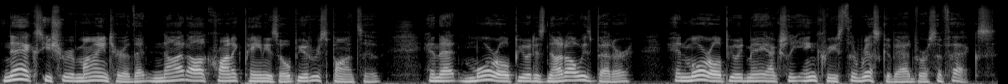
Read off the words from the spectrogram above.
Next, you should remind her that not all chronic pain is opioid responsive and that more opioid is not always better and more opioid may actually increase the risk of adverse effects.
